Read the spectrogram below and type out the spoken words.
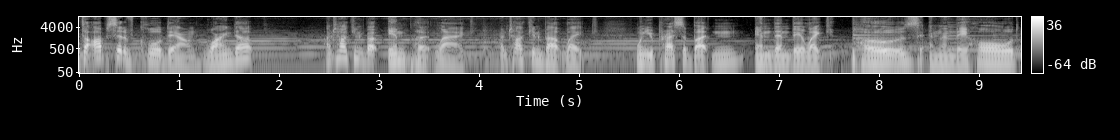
the opposite of cooldown? Wind up. I'm talking about input lag. I'm talking about like when you press a button and then they like pose and then they hold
